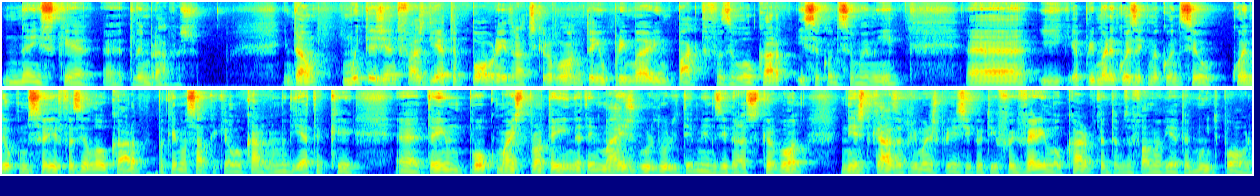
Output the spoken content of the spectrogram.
nem sequer uh, te lembravas. Então, muita gente faz dieta pobre em hidratos de carbono, tem o primeiro impacto de fazer low carb, isso aconteceu-me a mim. Uh, e a primeira coisa que me aconteceu quando eu comecei a fazer low carb, para quem não sabe o que é low carb, é uma dieta que uh, tem um pouco mais de proteína, tem mais gordura e tem menos hidratos de carbono. Neste caso, a primeira experiência que eu tive foi very low carb, portanto, estamos a falar de uma dieta muito pobre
